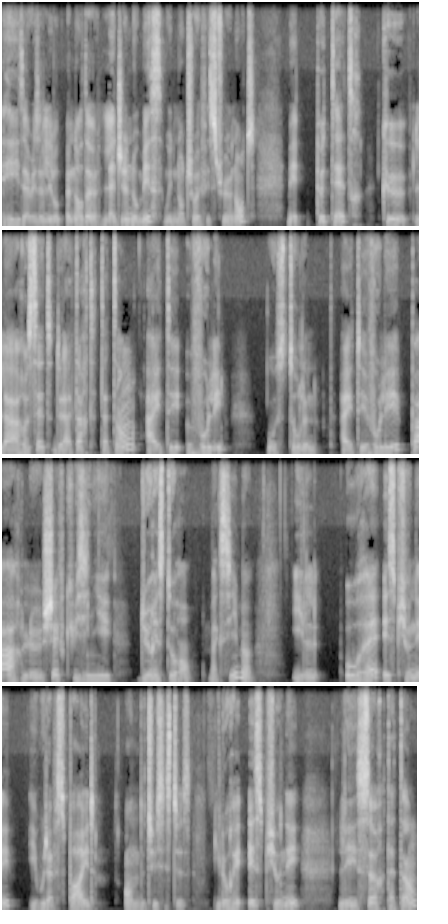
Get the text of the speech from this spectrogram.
hey, there is a little another legend or myth, we're not sure if it's true or not, mais peut-être que la recette de la tarte tatin a été volée ou stolen, a été volée par le chef cuisinier du restaurant Maxime. Il aurait espionné, he would have spied on the two sisters. Il aurait espionné les sœurs Tatin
